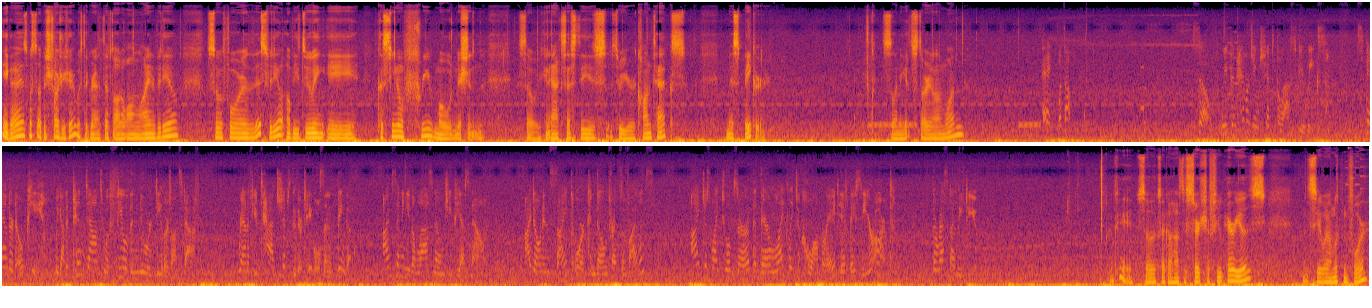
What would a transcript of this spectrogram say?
Hey guys, what's up? It's Charger here with the Grand Theft Auto Online video. So for this video, I'll be doing a casino free mode mission. So you can access these through your contacts, Miss Baker. So let me get started on one. Hey, what's up? So, we've been hemorrhaging chips the last few weeks. Standard OP. We got it pinned down to a few of the newer dealers on staff. Ran a few tad chips through their tables, and bingo. I'm sending you the last known GPS now. I don't incite or condone threats of violence. I'd just like to observe that they're likely to cooperate if they see you're armed. The rest I leave to you. Okay, so it looks like I'll have to search a few areas. Let's see what I'm looking for.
